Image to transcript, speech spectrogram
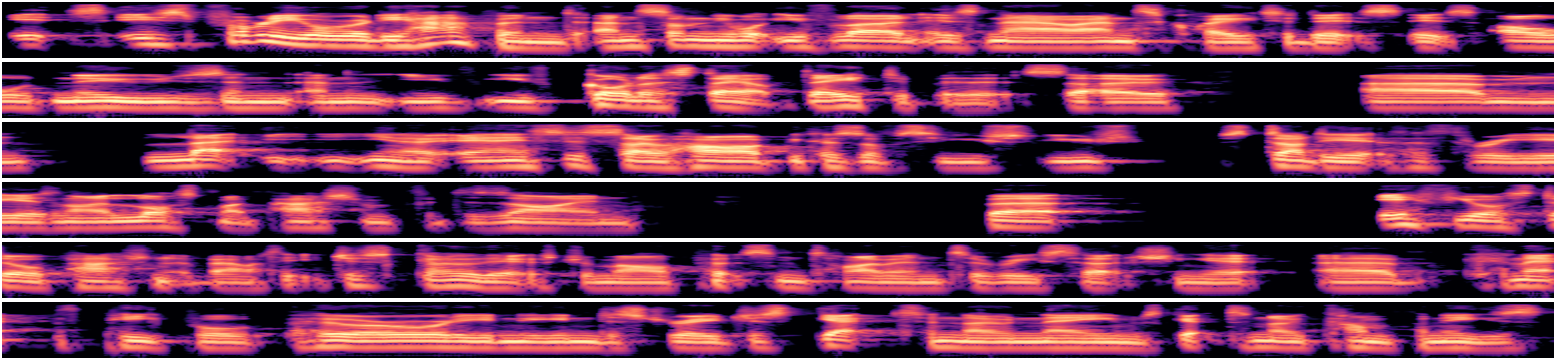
it's it's probably already happened, and suddenly what you've learned is now antiquated. It's it's old news, and and you've you've got to stay updated with it. So um, let you know, and this is so hard because obviously you you study it for three years, and I lost my passion for design. But if you're still passionate about it, just go the extra mile, put some time into researching it, uh, connect with people who are already in the industry, just get to know names, get to know companies,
